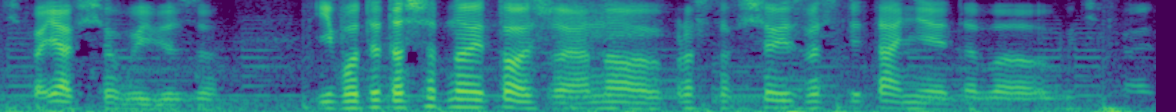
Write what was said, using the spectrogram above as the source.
типа я все вывезу. И вот это ж одно и то же, оно просто все из воспитания этого вытекает.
